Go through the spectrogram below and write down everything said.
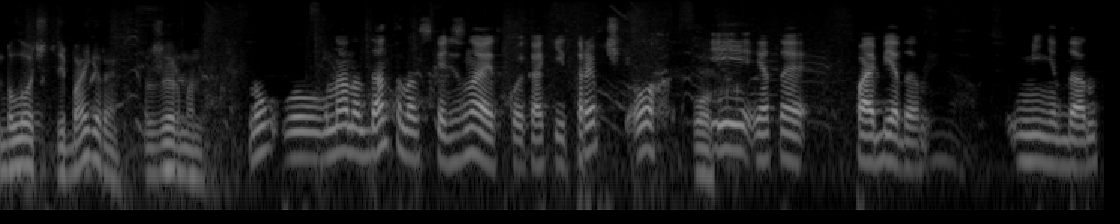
блочат дебаггеры. Жирман. Ну, у Нана Данта, надо сказать, знает кое-какие трэпчики. Ох, Ох. и это победа мини Данте.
